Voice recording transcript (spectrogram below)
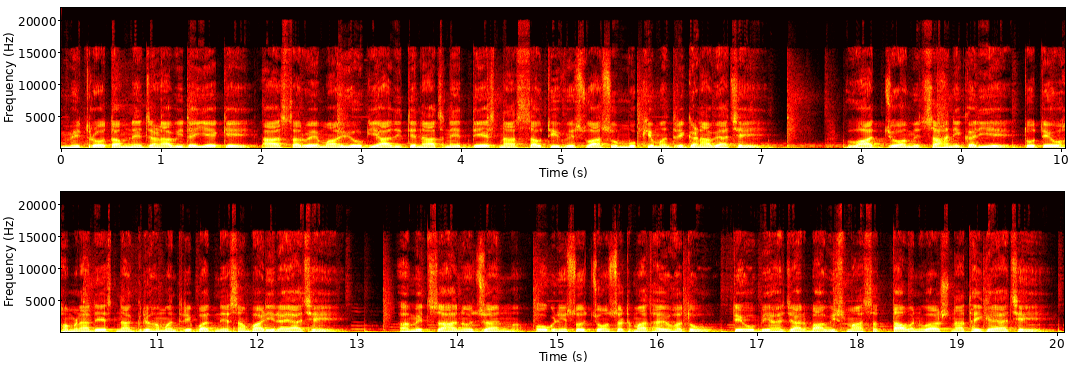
મિત્રો, તમને જણાવી દઈએ કે આ સર્વેમાં યોગી આદિત્યનાથને દેશના સૌથી વિશ્વાસુ મુખ્યમંત્રી ગણાવ્યા છે. વાત જો અમિત શાહની કરીએ, તો તેઓ હમણાં દેશના ગૃહમંત્રી પદને સંભાળી રહ્યા છે. અમિત શાહનો જન્મ ઓગણીસો ચોસઠમાં થયો હતો. તેઓ બે હજાર બાવીસમાં સત્તાવન વર્ષના થઈ ગયા છે.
